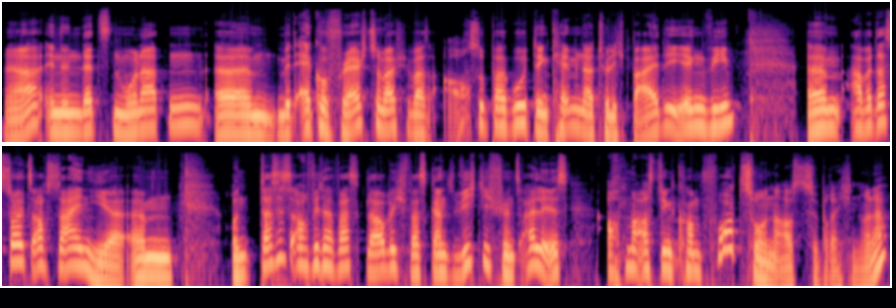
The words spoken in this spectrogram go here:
ja, in den letzten Monaten. Ähm, mit Echo Fresh zum Beispiel war es auch super gut. Den kennen wir natürlich beide irgendwie. Ähm, aber das soll es auch sein hier. Ähm, und das ist auch wieder was, glaube ich, was ganz wichtig für uns alle ist, auch mal aus den Komfortzonen auszubrechen, oder?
